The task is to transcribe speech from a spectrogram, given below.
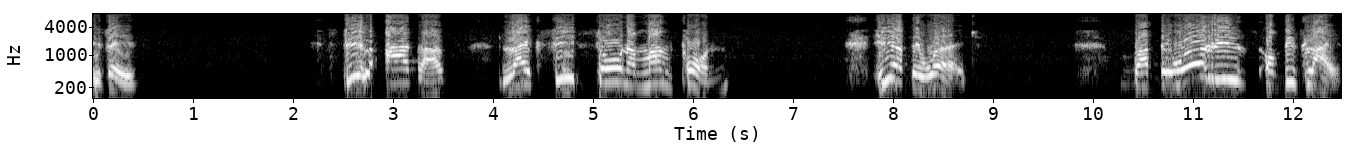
It says, Still others, like seed sown among thorns, hear the word, but the worries of this life,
